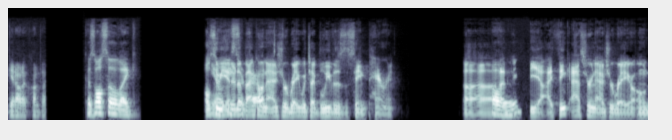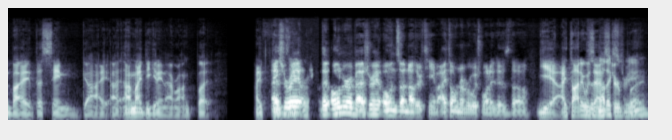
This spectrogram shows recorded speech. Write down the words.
get out of contract. Because also like Also, know, he ended up Eastern back on Azure Ray, which I believe is the same parent. Uh, oh I- really? yeah, I think Aster and Azure Ray are owned by the same guy. I, I might be getting that wrong, but I think Azure, Yeah. the owner of Azure owns another team. I don't remember which one it is though. yeah, I thought it was Is it Aster, but Xtreme?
